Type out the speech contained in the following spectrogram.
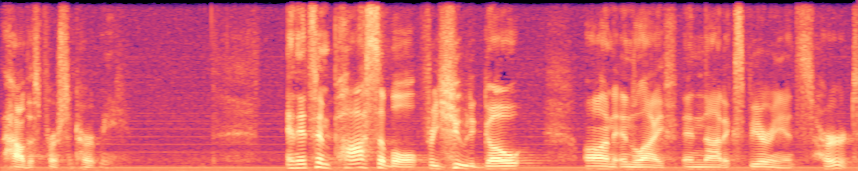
how this person hurt me. And it's impossible for you to go on in life and not experience hurt.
